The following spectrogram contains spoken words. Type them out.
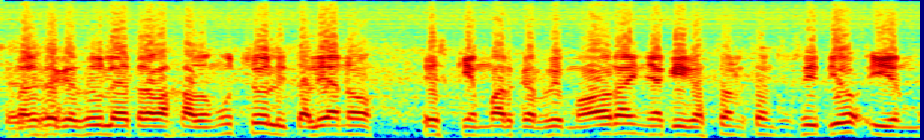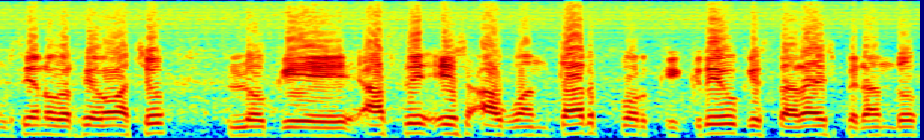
parece que Zule ha trabajado mucho, el italiano es quien marca el ritmo ahora, Iñaki Gastón está en su sitio y el murciano García Macho lo que hace es aguantar porque creo que estará esperando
